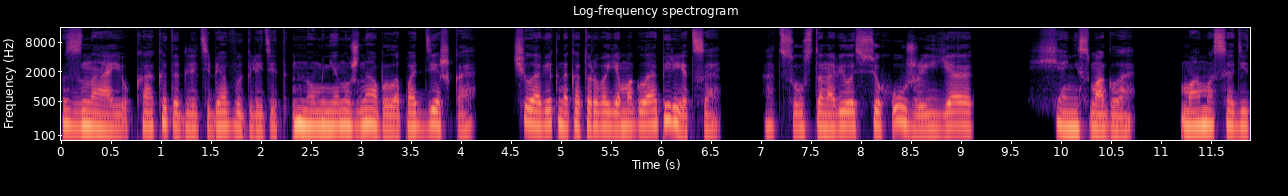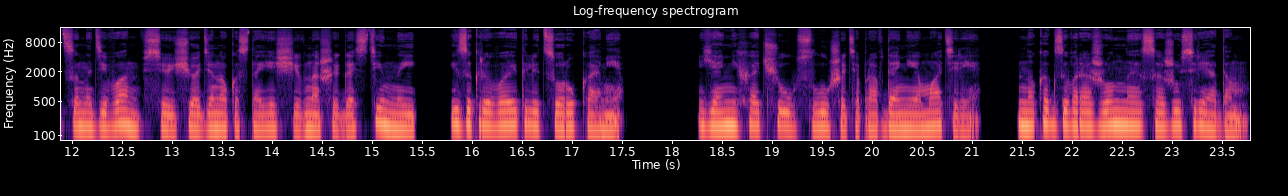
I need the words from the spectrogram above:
Знаю, как это для тебя выглядит, но мне нужна была поддержка. Человек, на которого я могла опереться. Отцу становилось все хуже, и я... Я не смогла. Мама садится на диван, все еще одиноко стоящий в нашей гостиной, и закрывает лицо руками. Я не хочу слушать оправдания матери, но как заворожённая сажусь рядом.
